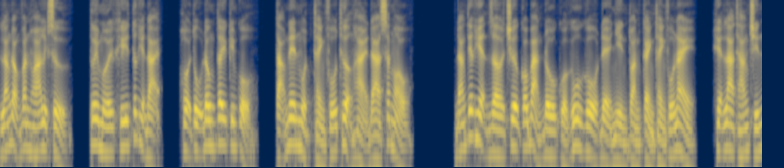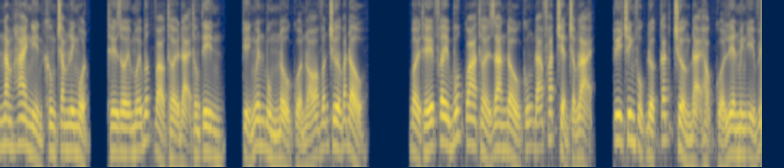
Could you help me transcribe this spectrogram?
Lắng động văn hóa lịch sử, tươi mới khí tức hiện đại, hội tụ Đông Tây Kim Cổ, tạo nên một thành phố Thượng Hải đa sắc màu. Đáng tiếc hiện giờ chưa có bản đồ của Google để nhìn toàn cảnh thành phố này, hiện là tháng 9 năm 2001, thế giới mới bước vào thời đại thông tin, kỷ nguyên bùng nổ của nó vẫn chưa bắt đầu. Bởi thế Facebook qua thời gian đầu cũng đã phát triển chậm lại, tuy chinh phục được các trường đại học của Liên minh EV,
